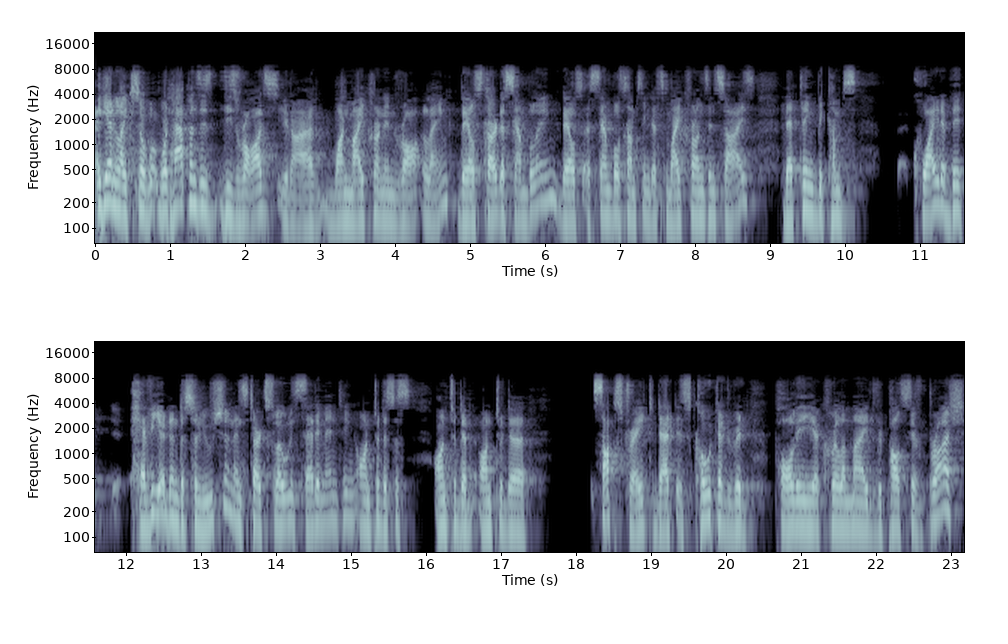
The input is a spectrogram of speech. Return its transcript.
Again, like, so what, what happens is these rods, you know, are one micron in raw length, they'll start assembling, they'll assemble something that's microns in size. That thing becomes quite a bit heavier than the solution and starts slowly sedimenting onto the, onto the, onto the substrate that is coated with polyacrylamide repulsive brush.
